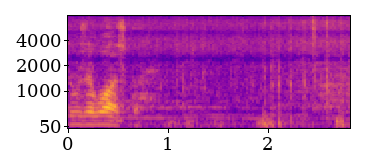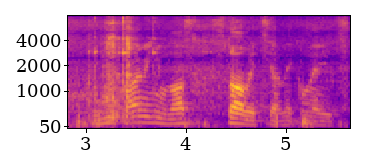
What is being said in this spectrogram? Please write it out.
дуже важко. Тому камінь у нас ставиться, а не клеїться.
